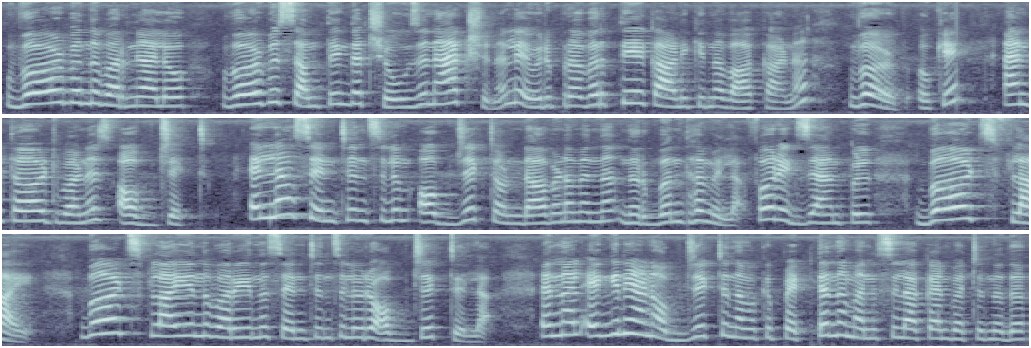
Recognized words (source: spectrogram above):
വേർബ് എന്ന് പറഞ്ഞാലോ verb is something that shows an action അല്ലേ? ഒരു പ്രവൃത്തിയെ കാണിക്കുന്ന വാക്കാണ് verb okay and third one is object എല്ലാ സെന്റൻസിലും ഒബ്ജക്റ്റ് ഉണ്ടാവണമെന്ന് നിർബന്ധമില്ല. For example birds fly birds fly എന്ന് പറയുന്ന സെന്റൻസിൽ ഒരു ഒബ്ജക്റ്റ് ഇല്ല. എന്നാൽ എങ്ങനെയാണ് ഒബ്ജക്റ്റ് നമുക്ക് പെട്ടെന്ന് മനസ്സിലാക്കാൻ പറ്റുന്നത്?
